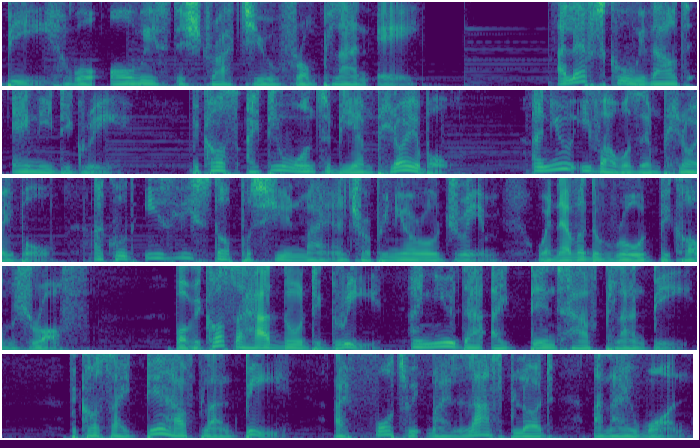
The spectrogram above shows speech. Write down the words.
B will always distract you from plan A. I left school without any degree because I didn't want to be employable. I knew if I was employable, I could easily stop pursuing my entrepreneurial dream whenever the road becomes rough. But because I had no degree, I knew that I didn't have plan B. Because I didn't have plan B, I fought with my last blood and I won.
